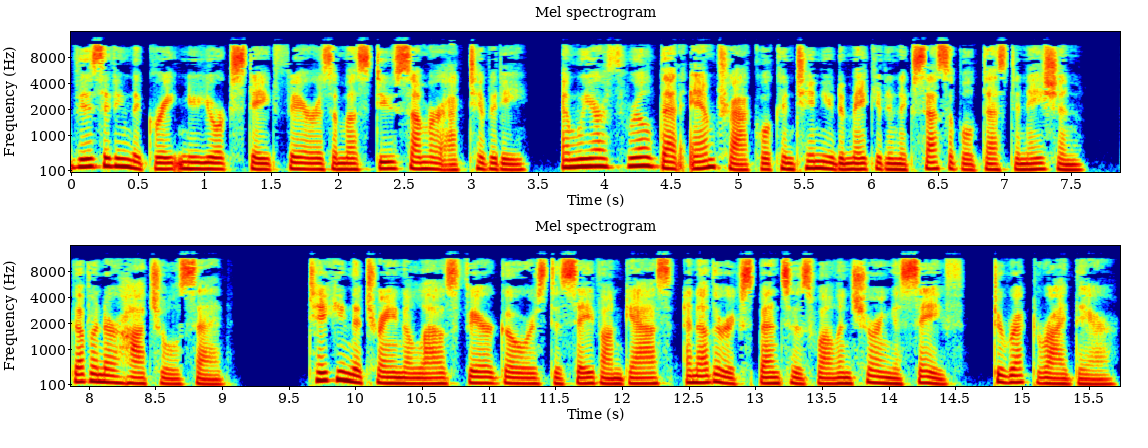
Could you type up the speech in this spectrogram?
Visiting the Great New York State Fair is a must do summer activity, and we are thrilled that Amtrak will continue to make it an accessible destination, Governor Hochul said. Taking the train allows fairgoers to save on gas and other expenses while ensuring a safe, direct ride there.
